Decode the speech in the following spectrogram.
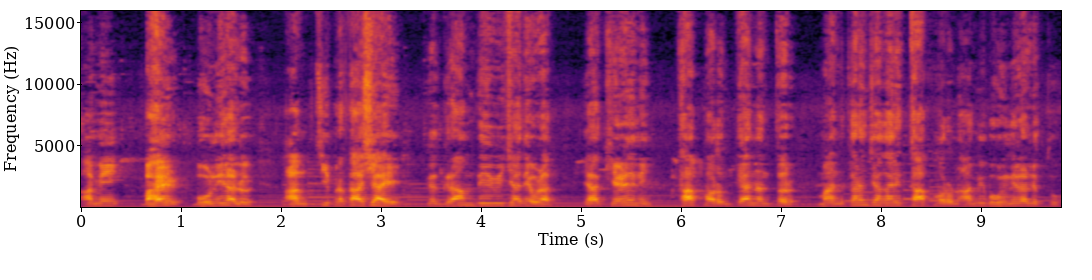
आम्ही बाहेर भोवणीला आलो आमची प्रथा अशी आहे की ग्रामदेवीच्या देवळात या खेळेने थाप मारून त्यानंतर मानकरांच्या घरी थाप मारून आम्ही भोवणीला निघतो.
